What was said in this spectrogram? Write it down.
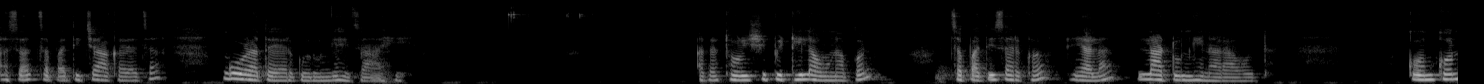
असा चपातीच्या आकाराचा गोळा तयार करून घ्यायचा आहे. आता थोडीशी पिठी लावून आपण चपातीसारखं याला लाटून घेणार आहोत. कोण कोण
